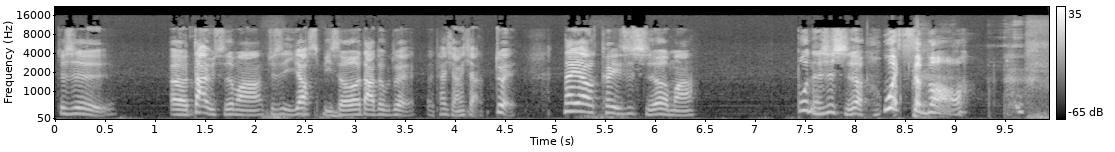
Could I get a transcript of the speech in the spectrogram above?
就是，呃，大于十二吗？就是一定要比十二大，对不对？他想想，对。那要可以是十二吗？不能是十二，为什么？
